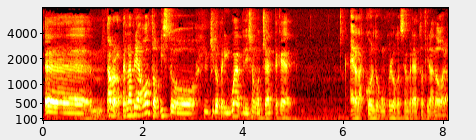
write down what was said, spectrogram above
Eh, allora, per la prima volta ho visto in giro per il web, diciamo, gente che era d'accordo con quello che ho sempre detto fino ad ora.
